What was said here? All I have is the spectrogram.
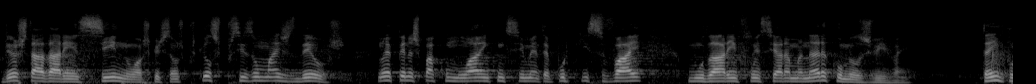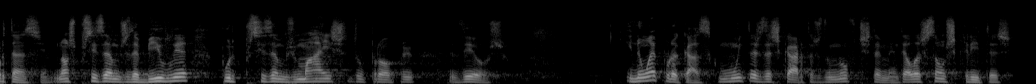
Deus está a dar ensino aos cristãos porque eles precisam mais de Deus. Não é apenas para acumularem conhecimento, é porque isso vai mudar e influenciar a maneira como eles vivem. Tem importância. Nós precisamos da Bíblia porque precisamos mais do próprio Deus. E não é por acaso que muitas das cartas do Novo Testamento elas são escritas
